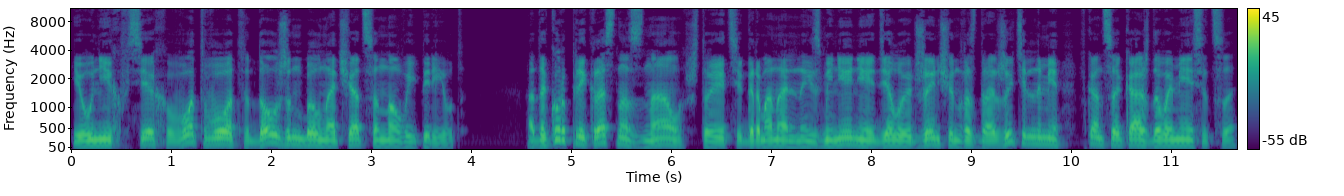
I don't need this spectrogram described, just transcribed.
и у них всех вот-вот должен был начаться новый период. Адекор прекрасно знал, что эти гормональные изменения делают женщин раздражительными в конце каждого месяца,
